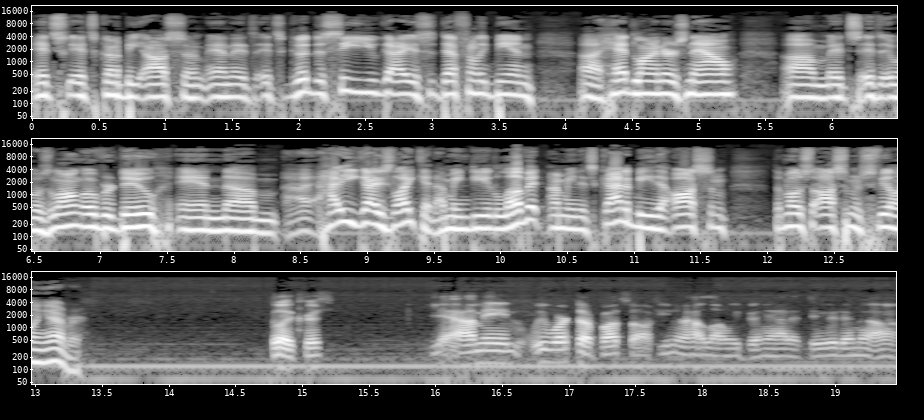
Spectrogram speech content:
it's it's going to be awesome. And it's it's good to see you guys definitely being uh, headliners now. Um, it's it, it, was long overdue. And um, how do you guys like it? I mean, do you love it? I mean, it's got to be the awesome, the most awesomest feeling ever. Go ahead, Chris. Yeah, I mean, we worked our butts off. You know how long we've been at it, dude, and uh,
